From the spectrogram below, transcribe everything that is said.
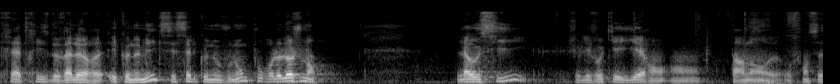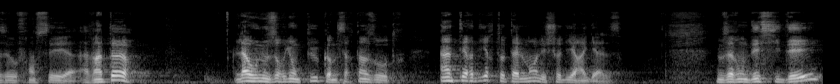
créatrice de valeur économique, c'est celle que nous voulons pour le logement. Là aussi, je l'évoquais hier en, parlant euh, aux Françaises et aux Français à 20 heures, là où nous aurions pu, comme certains autres, interdire totalement les chaudières à gaz. Nous avons décidé,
